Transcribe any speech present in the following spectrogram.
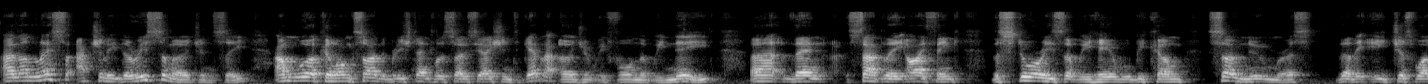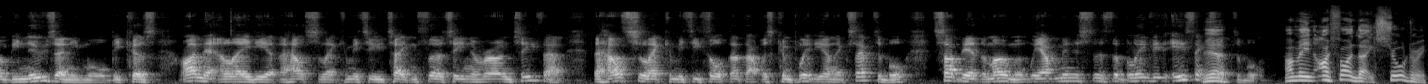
And unless actually there is some urgency and work alongside the British Dental Association to get that urgent reform that we need, uh, then sadly, I think the stories that we hear will become so numerous that it, it, just won't be news anymore because I met a lady at the Health Select Committee who'd taken 13 of her own teeth out. The Health Select Committee thought that that was completely unacceptable. Suddenly, at the moment, we have ministers that believe it is acceptable. Yeah. I mean, I find that extraordinary.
